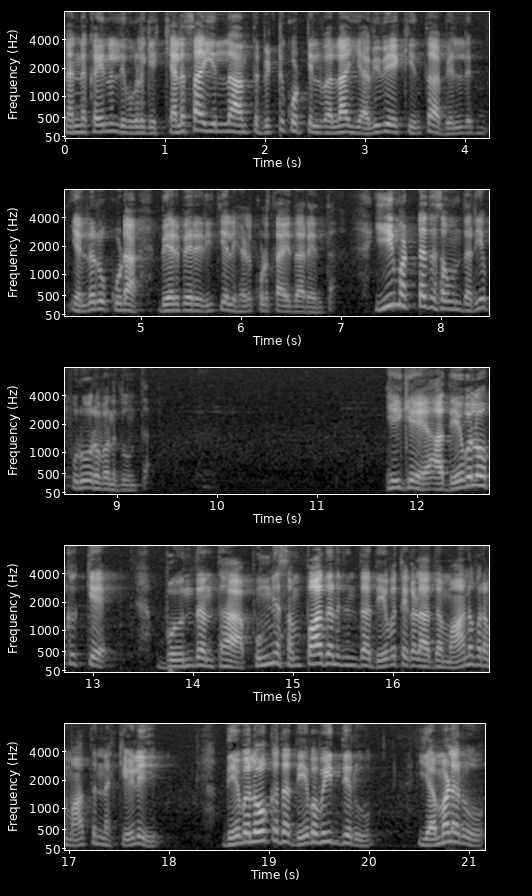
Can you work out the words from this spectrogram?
ನನ್ನ ಕೈನಲ್ಲಿ ಇವುಗಳಿಗೆ ಕೆಲಸ ಇಲ್ಲ ಅಂತ ಬಿಟ್ಟು ಕೊಟ್ಟಿಲ್ವಲ್ಲ ಈ ಅವಿವೇಕಿ ಅಂತ ಎಲ್ಲರೂ ಕೂಡ ಬೇರೆ ಬೇರೆ ರೀತಿಯಲ್ಲಿ ಹೇಳ್ಕೊಳ್ತಾ ಇದ್ದಾರೆ ಅಂತ. ಈ ಮಟ್ಟದ ಸೌಂದರ್ಯ ಪುರೂರವನದು ಅಂತ. ಹೀಗೆ ಆ ದೇವಲೋಕಕ್ಕೆ ಬಂದಂತಹ ಪುಣ್ಯ ಸಂಪಾದನದಿಂದ ದೇವತೆಗಳಾದ ಮಾನವರ ಮಾತನ್ನು ಕೇಳಿ ದೇವಲೋಕದ ದೇವವೈದ್ಯರು, ಯಮಳರು,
